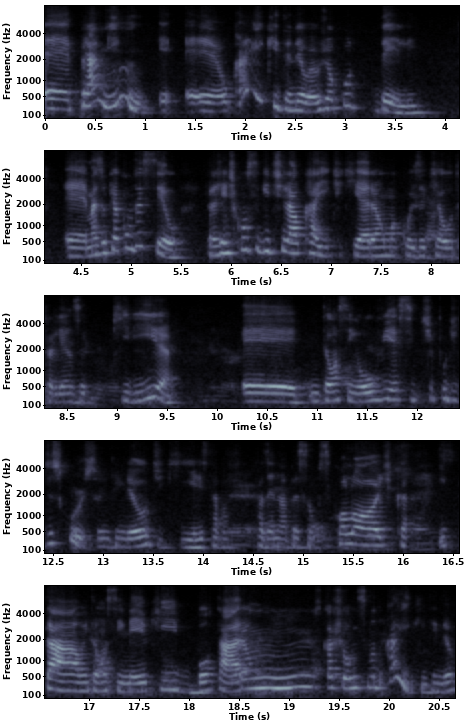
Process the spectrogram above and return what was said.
é, para mim, é, é, o Kaique, entendeu? É o jogo dele. É, mas o que aconteceu? Para a gente conseguir tirar o Kaique, que era uma coisa que a outra aliança queria, é, então, assim, houve esse tipo de discurso, entendeu? De que ele estava fazendo uma pressão psicológica e tal. Então, assim, meio que botaram uns cachorros em cima do Kaique, entendeu?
